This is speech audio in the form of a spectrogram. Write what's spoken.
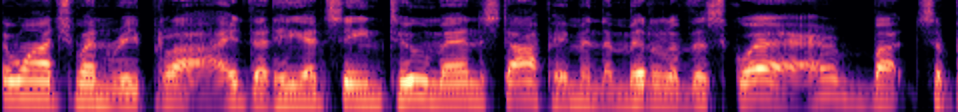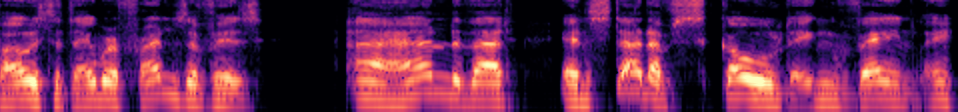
The watchman replied that he had seen two men stop him in the middle of the square, but supposed that they were friends of his, and that, instead of scolding vainly,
